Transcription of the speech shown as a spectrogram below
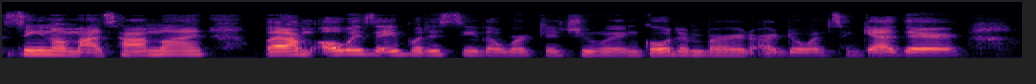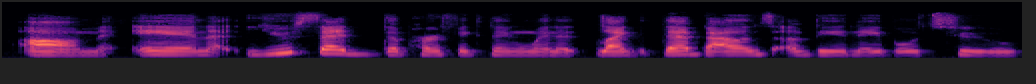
seen on my timeline, but I'm always able to see the work that you and Golden Bird are doing together. Um, and you said the perfect thing when it like that balance of being able to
